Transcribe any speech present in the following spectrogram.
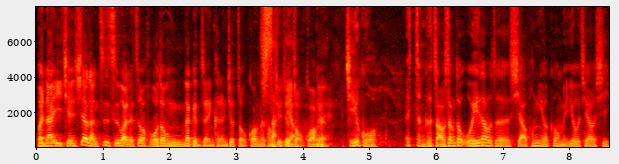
本来以前校长致辞完了之后，活动那个人可能就走光了，同学就走光了。结果，哎，整个早上都围绕着小朋友跟我们幼教系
